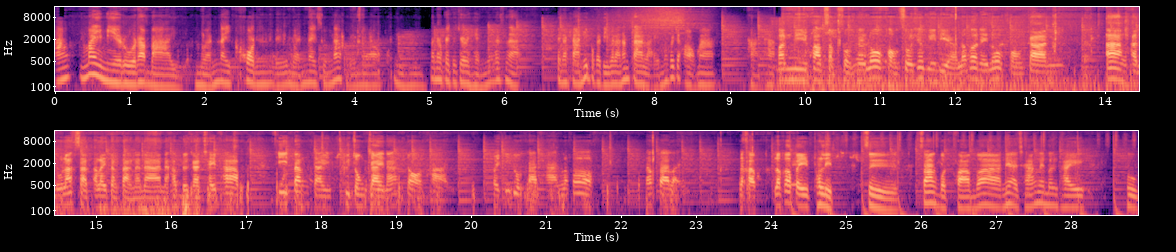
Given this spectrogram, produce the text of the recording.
ช้างไม่มีรูระบายเหมือนในคนหรือเหมือนในสุนัขหรือแมวอืมมันเราไปเจอเห็นลักษณะ เป็นอาการที่ปกติเวลาน้ำตาไหลมันก็จะออกมาผ่านทางมันมีความสับสนในโลกของโซเชียลมีเดียแล้วก็ในโลกของการอ้างอนุรักษ์สัตว์อะไรต่างๆ นานานะครับ โดยการใช้ภาพที่ตั้งใจคือจงใจนะจ่อถ่าย ไปที่ดวงตาช้างแล้วก็น้ำตาไหลนะครับ แล้วก็ไปผลิตสื่อสร้างบทความว่าเนี่ยช้างในเมืองไทยถูก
